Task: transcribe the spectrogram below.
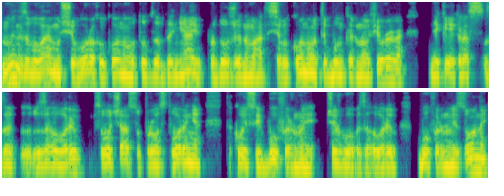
Ну і не забуваємо, що ворог виконував тут завдання і продовжує намагатися виконувати бункерного фюрера, який якраз заговорив свого часу про створення такої собі буферної, чергове заговорив буферної зони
